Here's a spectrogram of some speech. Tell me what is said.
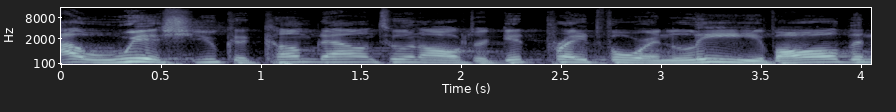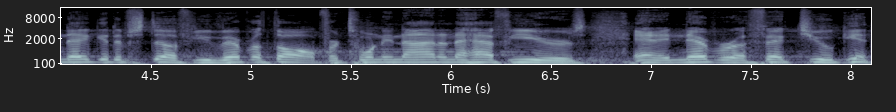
I wish you could come down to an altar, get prayed for, and leave all the negative stuff you've ever thought for 29 and a half years and it never affect you again.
